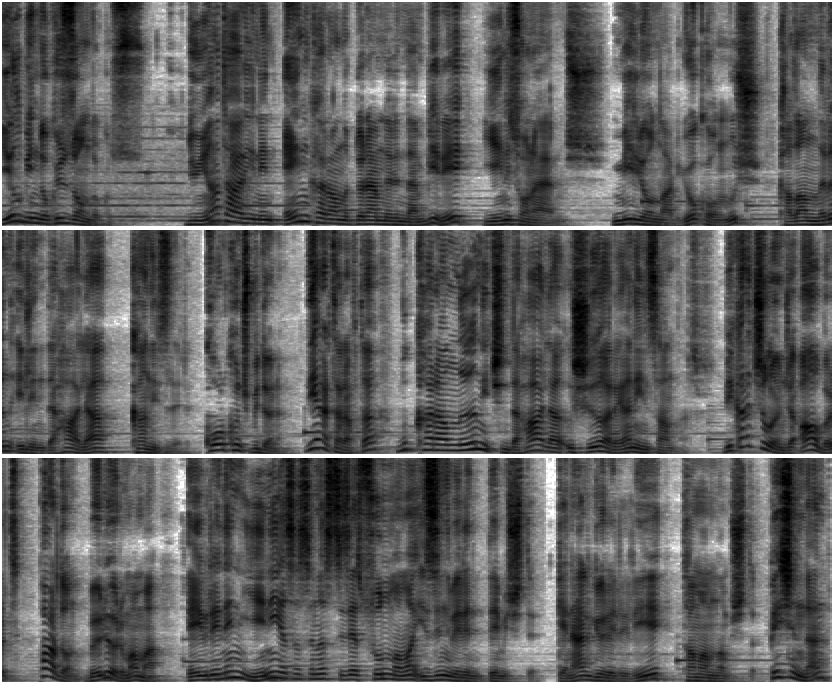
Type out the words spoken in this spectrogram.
Yıl 1919. Dünya tarihinin en karanlık dönemlerinden biri yeni sona ermiş. Milyonlar yok olmuş, kalanların elinde hala kan izleri. Korkunç bir dönem. Diğer tarafta bu karanlığın içinde hala ışığı arayan insanlar. Birkaç yıl önce Albert, pardon bölüyorum ama evrenin yeni yasasını size sunmama izin verin demişti. Genel görevliliği tamamlamıştı. Peşinden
